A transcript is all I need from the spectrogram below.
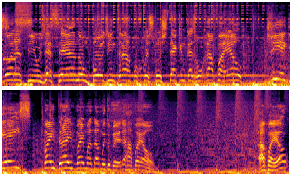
Agora sim, o Gessé não pôde entrar por questões técnicas. O Rafael Diegues vai entrar e vai mandar muito bem, né, Rafael? Rafael?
